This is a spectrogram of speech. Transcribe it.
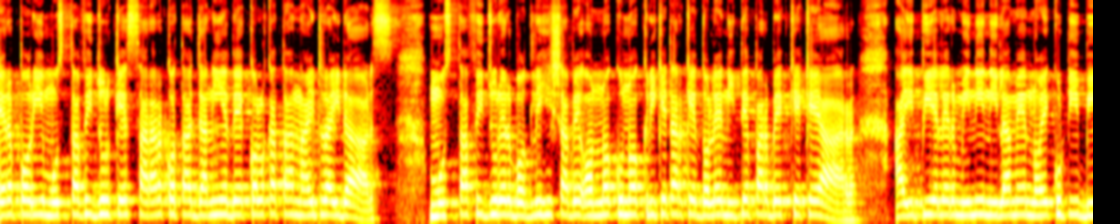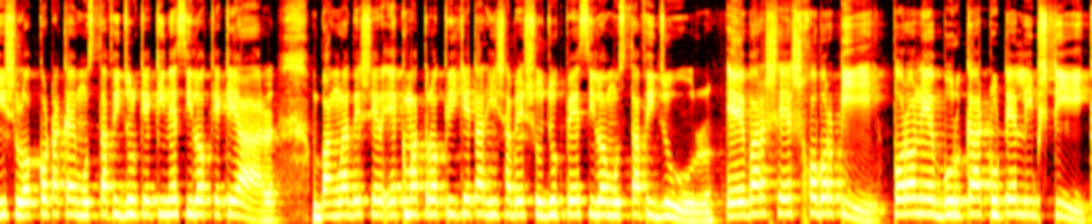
এরপরই মুস্তাফিজুরকে সারার কথা জানিয়ে দেয় কলকাতা নাইট রাইডার্স। মুস্তাফিজুরের বদলি হিসাবে অন্য কোনো ক্রিকেটারকে দলে নিতে পারবে কেকেআর। আইপিএলের মিনি নিলামে নয় কোটি বিশ লক্ষ টাকায় মুস্তাফিজুরকে কিনেছিল কেকেআর। বাংলাদেশের একমাত্র ক্রিকেটার হিসাবে সুযোগ পেয়েছিল মুস্তাফিজুর। এবার শেষ খবরটি, পরনে বুরকা টুটে লিপস্টিক।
